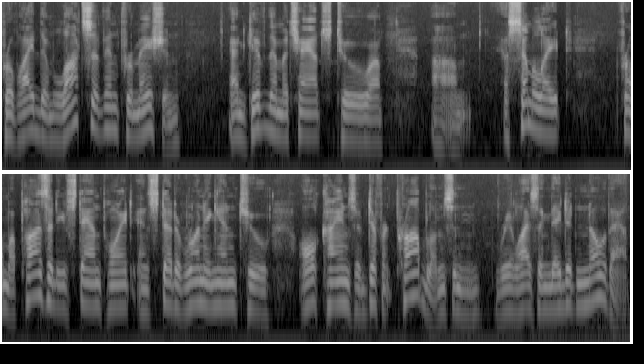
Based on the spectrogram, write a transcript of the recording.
provide them lots of information, and give them a chance to uh, um, assimilate from a positive standpoint instead of running into all kinds of different problems and realizing they didn't know that.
